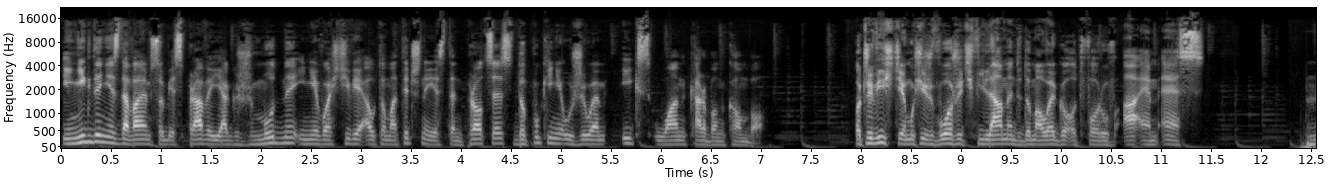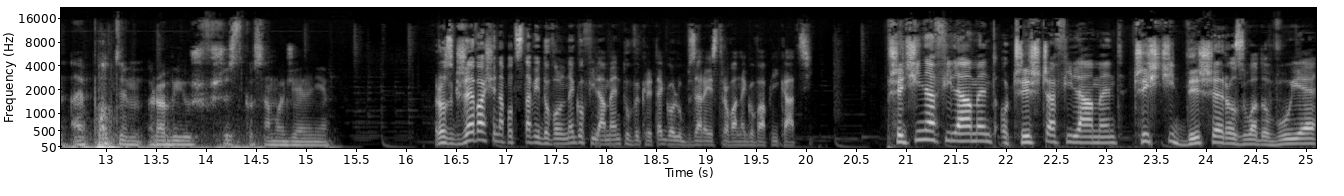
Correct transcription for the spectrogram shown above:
I nigdy nie zdawałem sobie sprawy, jak żmudny i niewłaściwie automatyczny jest ten proces, dopóki nie użyłem X1 Carbon Combo. Oczywiście musisz włożyć filament do małego otworu w AMS. Ale po tym robi już wszystko samodzielnie. Rozgrzewa się na podstawie dowolnego filamentu wykrytego lub zarejestrowanego w aplikacji. Przecina filament, oczyszcza filament, czyści dyszę, rozładowuje.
